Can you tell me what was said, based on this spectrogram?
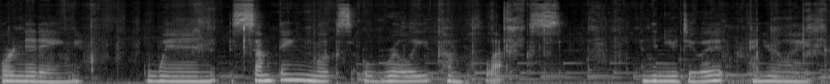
or knitting, when something looks really complex and then you do it and you're like,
